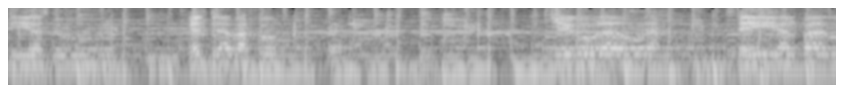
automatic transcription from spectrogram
días duros, el trabajo. Llegó la hora de ir al pago,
